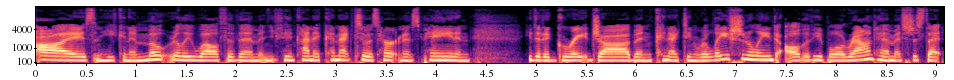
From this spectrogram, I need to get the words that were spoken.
eyes and he can emote really well through them and you can kind of connect to his hurt and his pain and he did a great job in connecting relationally to all the people around him. It's just that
